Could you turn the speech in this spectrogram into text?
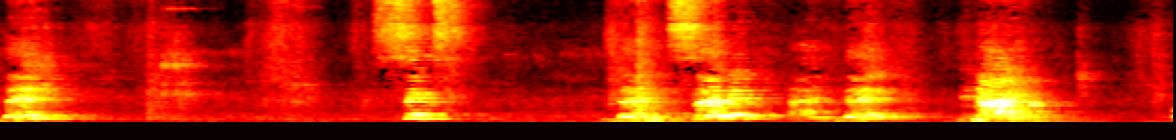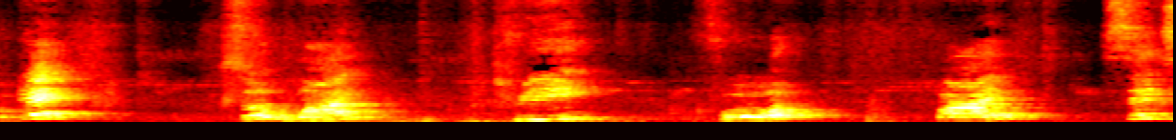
then 6, then 7 and 9. Okay? So 1, 3, 4, 5, 6,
